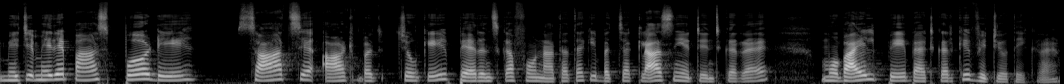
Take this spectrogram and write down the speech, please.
मेरे मेरे पास पर डे सात से आठ बच्चों के पेरेंट्स का फ़ोन आता था कि बच्चा क्लास नहीं अटेंड कर रहा है मोबाइल पे बैठ कर के वीडियो देख रहा है।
